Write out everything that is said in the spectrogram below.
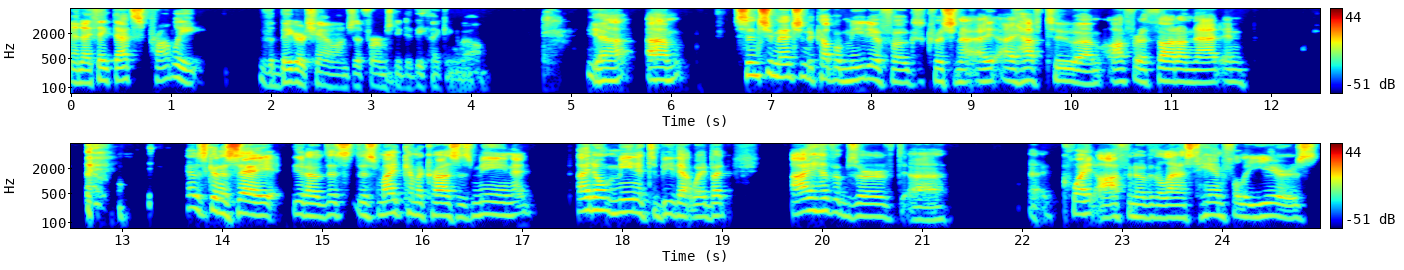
And i think that's probably the bigger challenge that firms need to be thinking about. Yeah um, since you mentioned a couple media folks christian i, I have to um, offer a thought on that. And I was going to say, you know, this this might come across as mean. I don't mean it to be that way, but I have observed uh, uh, quite often over the last handful of years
